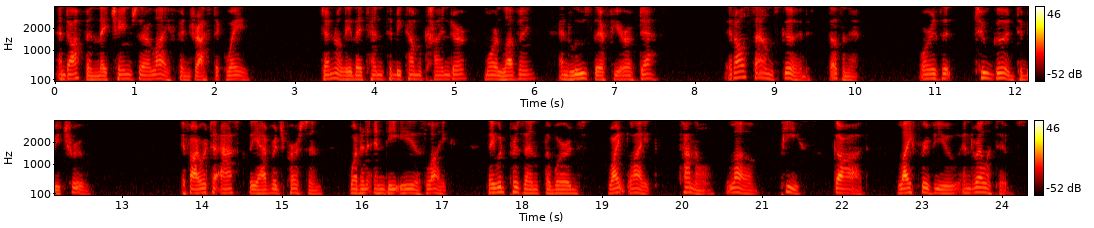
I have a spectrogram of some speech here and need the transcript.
and often they change their life in drastic ways. Generally, they tend to become kinder, more loving, and lose their fear of death. It all sounds good, doesn't it? Or is it too good to be true? If I were to ask the average person what an NDE is like, they would present the words white light, tunnel, love, peace, God, life review, and relatives.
